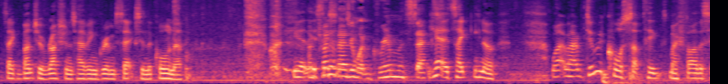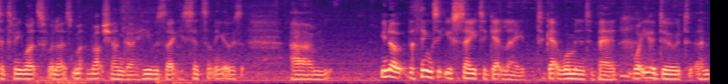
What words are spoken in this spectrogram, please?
it's like a bunch of Russians having grim sex in the corner. Yeah, I'm trying to imagine what grim sex. yeah, it's like you know. Well, I I do recall something my father said to me once when I was much younger. He was like, he said something. It was, um, you know, the things that you say to get laid, to get a woman into bed, what you do, to, and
